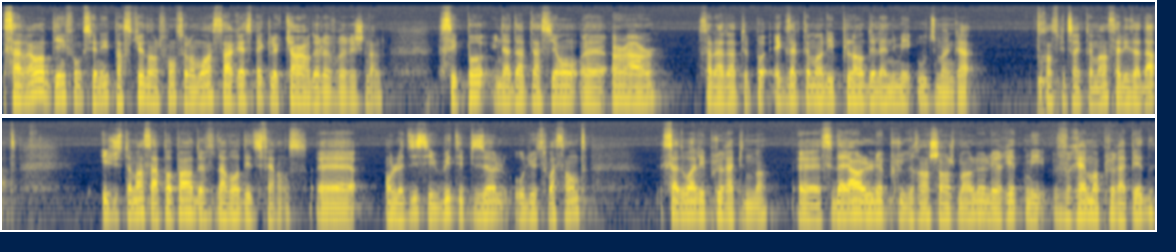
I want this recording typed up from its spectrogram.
ça a vraiment bien fonctionné parce que, dans le fond, selon moi, ça respecte le cœur de l'œuvre originale. C'est pas une adaptation euh, un à un. Ça n'adapte pas exactement les plans de l'animé ou du manga transmis directement. Ça les adapte. Et justement, ça n'a pas peur d'avoir des différences. Euh, on l'a dit, c'est 8 épisodes au lieu de 60. Ça doit aller plus rapidement. Euh, c'est d'ailleurs le plus grand changement. Le rythme est vraiment plus rapide.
